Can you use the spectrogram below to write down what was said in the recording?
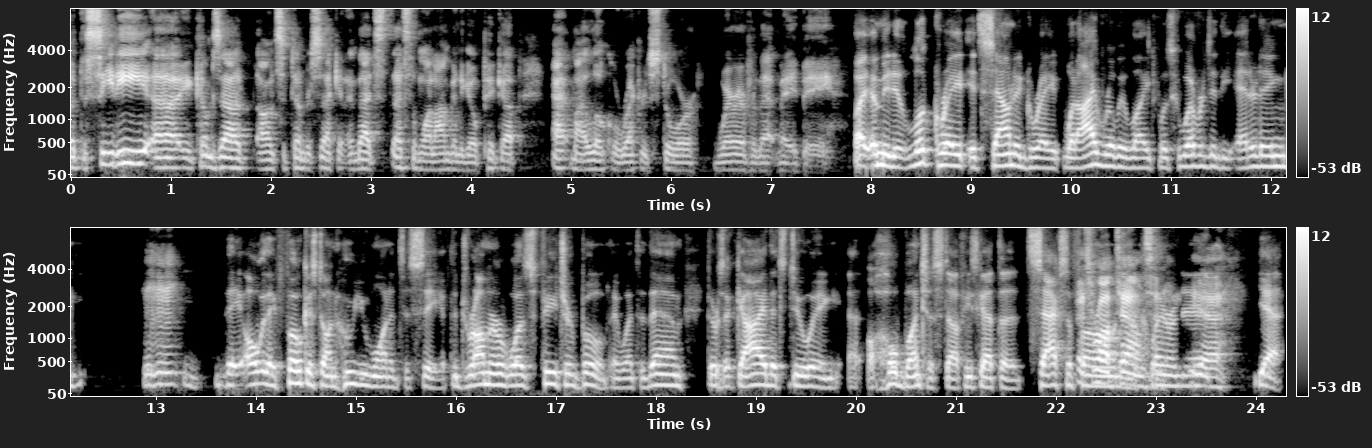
But the CD uh, it comes out on September 2nd, and that's that's the one I'm going to go pick up at my local record store, wherever that may be. I mean, it looked great. It sounded great. What I really liked was whoever did the editing Mm-hmm. They oh they focused on who you wanted to see. If the drummer was featured, boom, they went to them. There's a guy that's doing a whole bunch of stuff. He's got the saxophone, that's Rob Townsend. Yeah, yeah.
